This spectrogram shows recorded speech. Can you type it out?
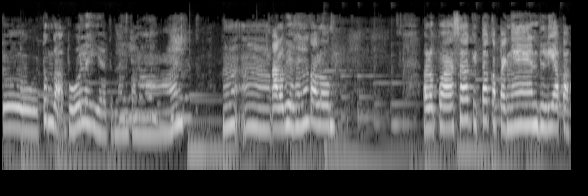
tuh, itu nggak boleh ya teman-teman. Mm-mm. Kalau biasanya kalau kalau puasa kita kepengen beli apa?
